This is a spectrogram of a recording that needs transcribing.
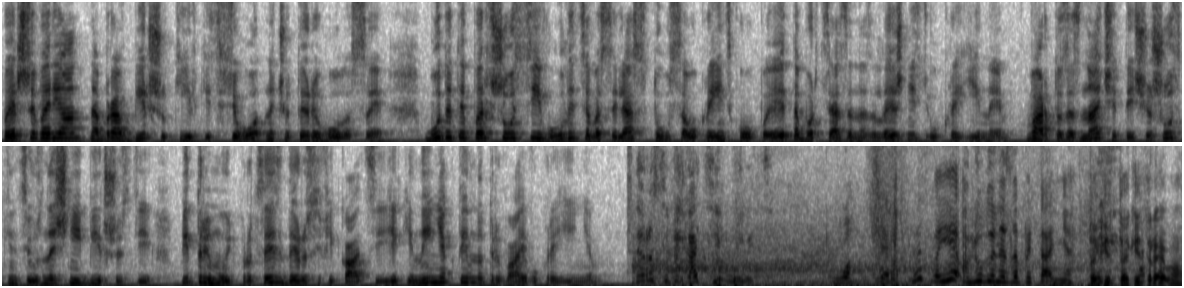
Перший варіант набрав більшу кількість всього на чотири голоси. Буде тепер в шостій вулиця Василя Стуса, українського поета, борця за незалежність України. Варто зазначити, що шосткінці у значній більшості підтримують процес дерусифікації, який нині активно триває в Україні. Дерусифікації вулиць. О, Ярик, це твоє улюблене запитання. Так і, так і треба.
